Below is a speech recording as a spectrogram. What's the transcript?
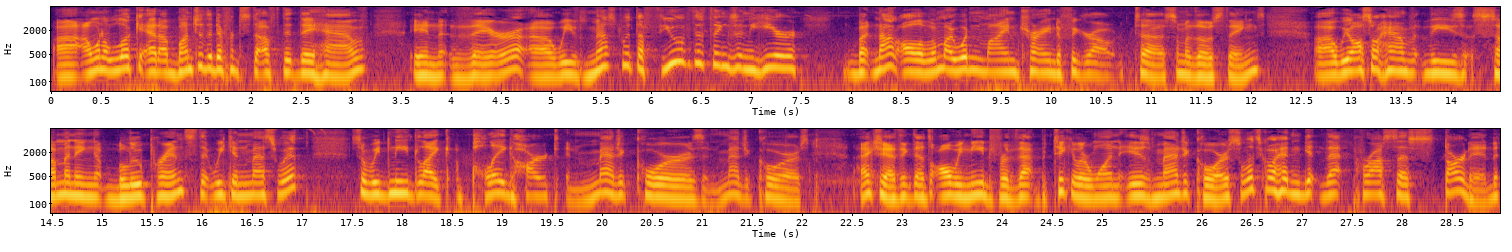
Uh, I want to look at a bunch of the different stuff that they have in there. Uh, we've messed with a few of the things in here but not all of them. I wouldn't mind trying to figure out uh, some of those things. Uh, we also have these summoning blueprints that we can mess with. So we'd need like a plague heart and magic cores and magic cores. Actually, I think that's all we need for that particular one is magic cores. So let's go ahead and get that process started.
